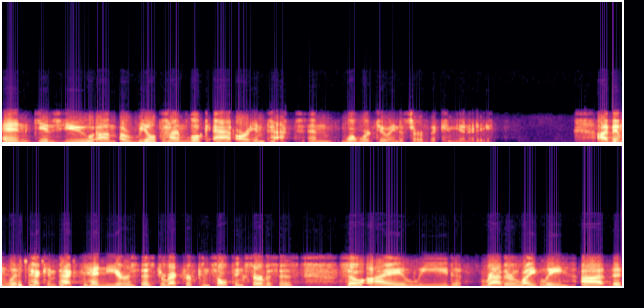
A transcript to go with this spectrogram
and gives you um, a real-time look at our impact and what we're doing to serve the community. I've been with Tech Impact 10 years as Director of Consulting Services. So I lead rather lightly uh, the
